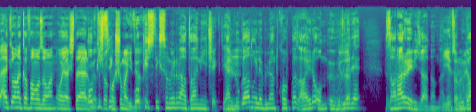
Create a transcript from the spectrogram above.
Belki ona kafam o zaman o yaşta ermiyordu. pislik- Çok hoşuma gidiyordu. O pislik sınırını Atahan iyi çekti. Yani Hmm. Lugano ile Bülent Korkmaz ayrı onun öbürleri zarar verici adamlar. İyi Mesela Lugano'ya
